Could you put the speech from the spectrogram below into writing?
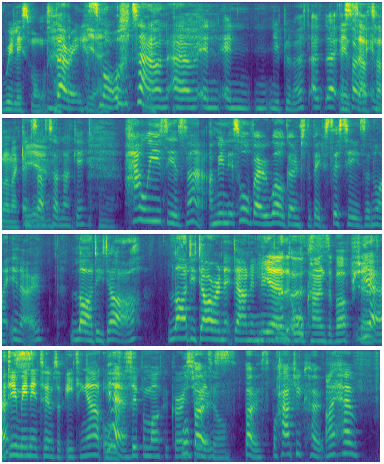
really small, town. very Yeah. small town um, in in New Plymouth, uh, uh, In South Taranaki, In, yeah. South Taranaki. How easy is that? I mean, it's all very well going to the big cities and like you know, la di da, la di da, it down in New Plymouth. Yeah, Plymouth. all kinds of options. Yes. Do you mean in terms of eating out or Yeah. supermarket well, groceries? or? both, both. Well, how do you cope? I have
